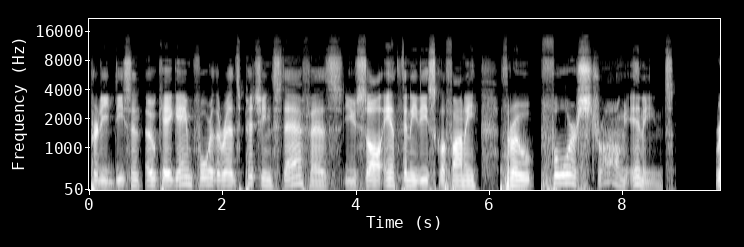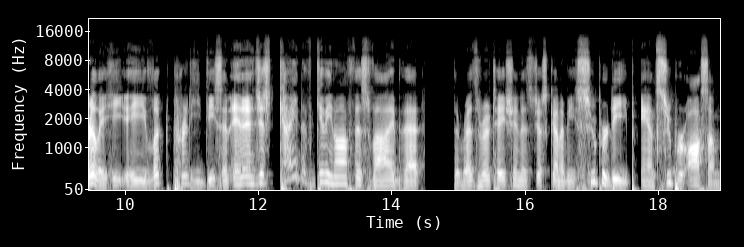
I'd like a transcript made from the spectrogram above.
pretty decent, okay game for the Reds pitching staff as you saw Anthony DeSclafani throw four strong innings. Really, he, he looked pretty decent and, and just kind of giving off this vibe that the Reds rotation is just going to be super deep and super awesome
